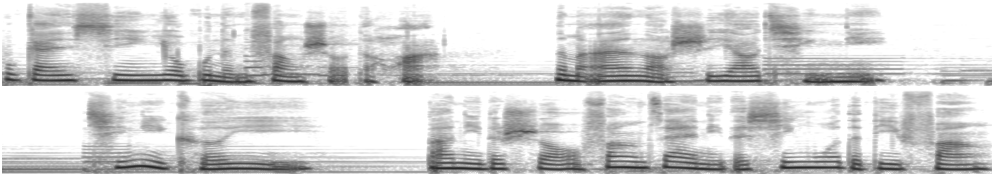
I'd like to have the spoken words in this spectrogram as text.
不甘心又不能放手的话，那么安安老师邀请你，请你可以把你的手放在你的心窝的地方，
